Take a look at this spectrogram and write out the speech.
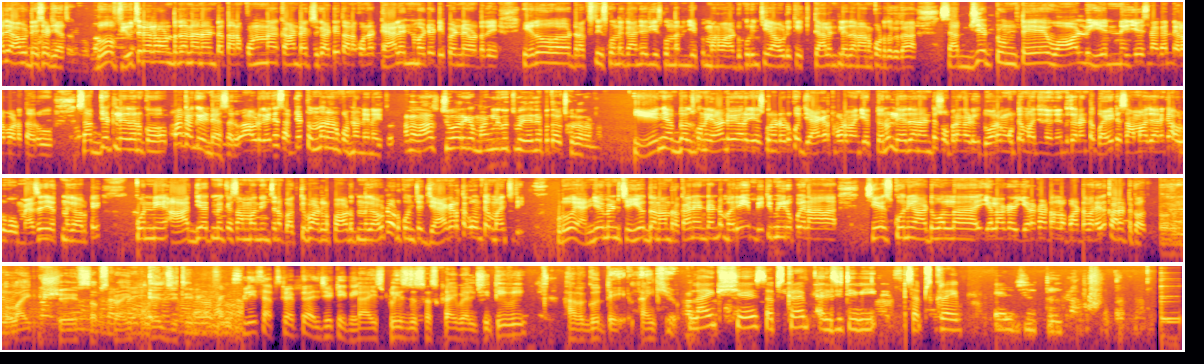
అది ఆవిడ డిసైడ్ చేస్తుంది. ఇప్పుడు ఫ్యూచర్ ఎలా ఉంటుంది అని అంటే తనకున్న కాంటాక్ట్స్ కాబట్టి తనకున్న టాలెంట్ బట్టి డిపెండ్ అయి ఉంటుంది. ఏదో డ్రగ్స్ తీసుకుంది గంజా తీసుకుందని చెప్పి మనం వాటి గురించి ఆవిడకి టాలెంట్ లేదని అనకూడదు కదా. సబ్జెక్ట్ ఉంటే వాళ్ళు ఎన్ని చేసినా కానీ నిలబడతారు. సబ్జెక్ట్ లేదనుకో పక్కకి ఎండేస్తారు. ఆవిడకైతే సబ్జెక్ట్ ఉందని అనుకుంటున్నాను నేనైతే. లాస్ట్ చివరిగా మంగళి గురించి ఏం చెప్పదలుచుకున్నారన్న? ఏం చెప్పదలుచుకుని ఎలాంటి వ్యవహారం చేసుకునేటప్పుడు కొంచెం జాగ్రత్త పడమని చెప్తాను లేదంటే శుభ్రంగా అడిగి దూరంగా ఉంటే మంచిది ఎందుకంటే బయట సమాజానికి ఆవిడ ఒక మెసేజ్ ఇస్తుంది కాబట్టి కొన్ని ఆధ్యాత్మిక సంబంధించిన భక్తి పాటలు పాడుతుంది కాబట్టి ఆవిడ కొంచెం జాగ్రత్తగా ఉంటే మంచిది ఇప్పుడు ఎంజాయ్మెంట్ చేయొద్దు అని అనరు కానీ ఏంటంటే మరీ మితిమీరిపోయిన చేసుకుని వాటి వల్ల ఇలాగ ఇరకటంలో పడడం అనేది కరెక్ట్ కాదు like, share, subscribe, LGTV. Please subscribe to LG TV. Guys, please do subscribe LG TV. Have a good day. Thank you. like, share, subscribe LGTV. Subscribe LGTV.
